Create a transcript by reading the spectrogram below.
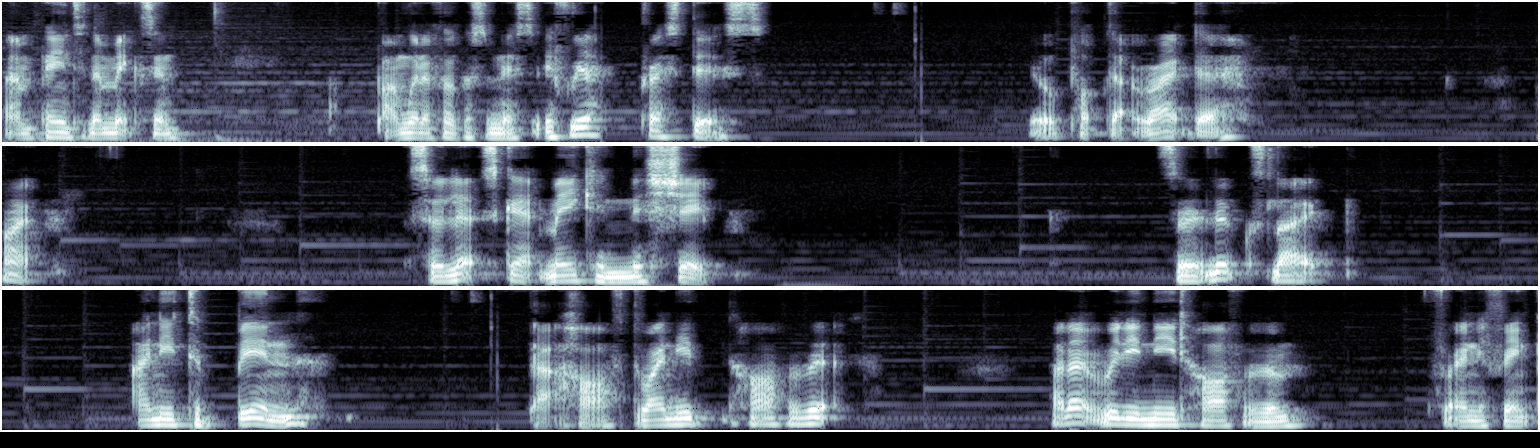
and painting and mixing. But I'm going to focus on this. If we press this, it will pop that right there. All right. So let's get making this shape. So it looks like I need to bin that half. Do I need half of it? I don't really need half of them for anything.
